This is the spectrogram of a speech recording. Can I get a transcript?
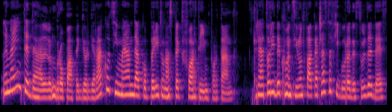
Înainte de a-l îngropa pe Gheorghe Racoții, mai am de acoperit un aspect foarte important. Creatorii de conținut fac această figură destul de des,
